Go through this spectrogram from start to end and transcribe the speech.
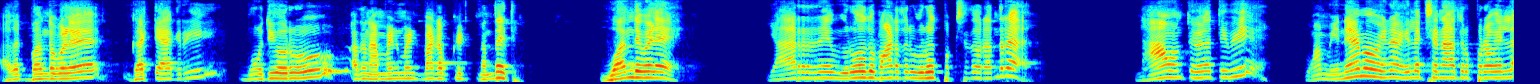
ಅದಕ್ಕೆ ಬಂದಗಳೇ ಗಟ್ಟಿ ಆಗ್ರಿ. ಮೋದಿಯವರು ಅದನ್ನ ಅಮೆಂಡ್ಮೆಂಟ್ ಮಾಡಕ್ಕೆ ಬಂದೈತಿ. ಒಂದ್ ವೇಳೆ ಯಾರೇ ವಿರೋಧ ಮಾಡಿದ್ರು ವಿರೋಧ ಪಕ್ಷದವ್ರು ಅಂದ್ರೆ, ನಾವಂತೂ ಹೇಳ್ತೀವಿ ಒಮ್ಮೆ ಇನ್ನೇಮೋ ಏನೋ ಇಲೆಕ್ಷನ್ ಆದ್ರೂ ಪರವಾಗಿಲ್ಲ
